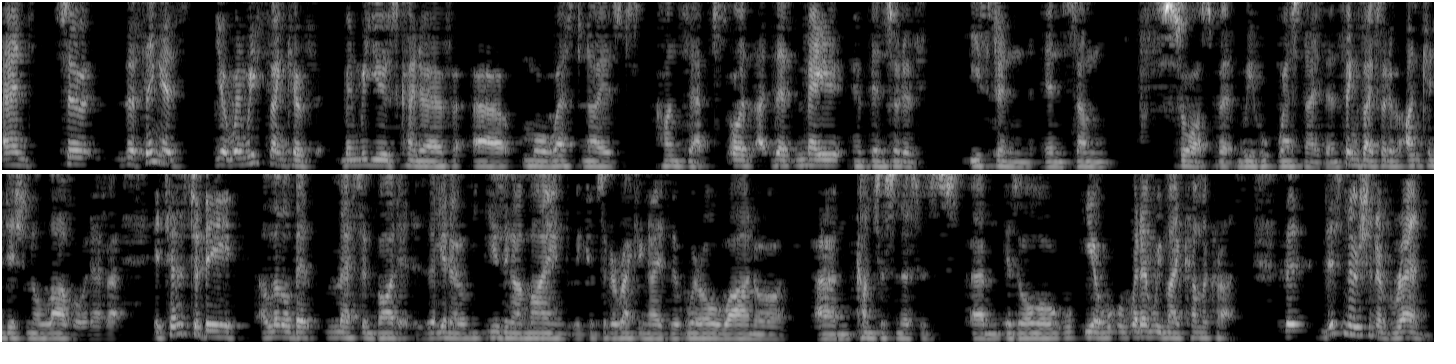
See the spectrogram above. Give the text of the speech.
and so the thing is, you know, when we think of, when we use kind of, uh, more westernized concepts or that may have been sort of Eastern in some source, but we've westernized them, things like sort of unconditional love or whatever, it tends to be a little bit less embodied. Is that, you know, using our mind, we can sort of recognize that we're all one or, um, consciousness is, um, is all, you know, whatever we might come across. But this notion of Ren,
